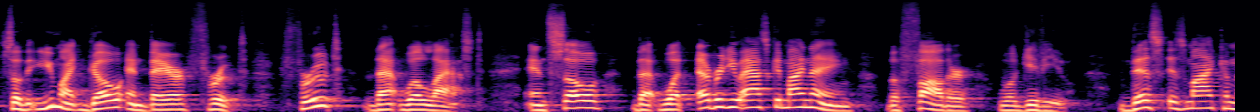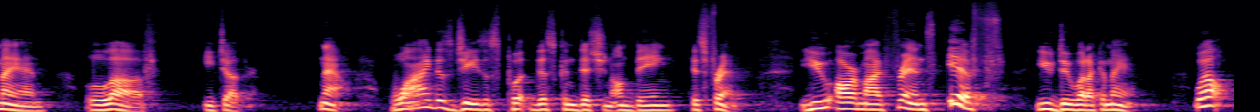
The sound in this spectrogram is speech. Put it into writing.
so that you might go and bear fruit, fruit that will last. And so that whatever you ask in my name, the Father will give you. This is my command love each other. Now, why does Jesus put this condition on being his friend? You are my friends if you do what I command. Well,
